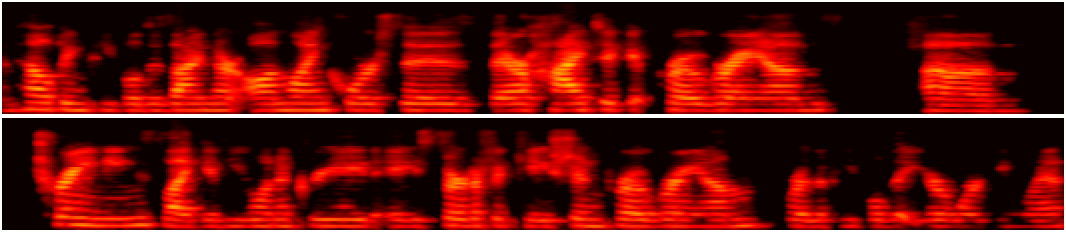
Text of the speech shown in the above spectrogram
I'm helping people design their online courses, their high ticket programs, um, trainings. Like if you want to create a certification program for the people that you're working with,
